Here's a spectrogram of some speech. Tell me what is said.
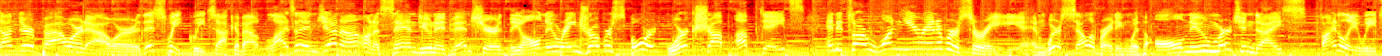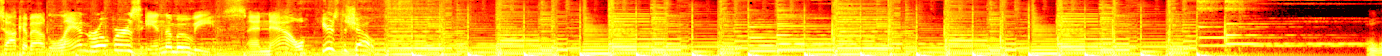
Underpowered Hour. This week we talk about Liza and Jenna on a sand dune adventure, the all new Range Rover Sport, workshop updates, and it's our one year anniversary, and we're celebrating with all new merchandise. Finally, we talk about Land Rovers in the movies. And now, here's the show.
